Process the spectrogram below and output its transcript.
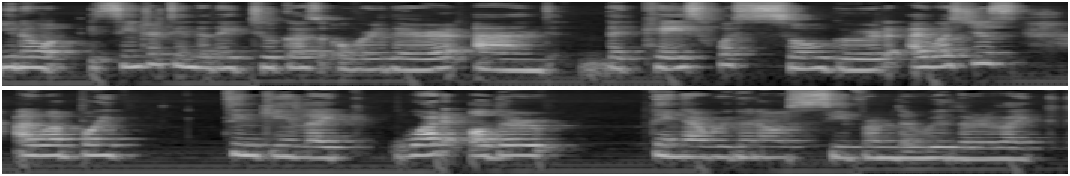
you know, it's interesting that they took us over there and the case was so good. I was just at one point thinking like, what other thing are we gonna see from the Riddler? Like,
